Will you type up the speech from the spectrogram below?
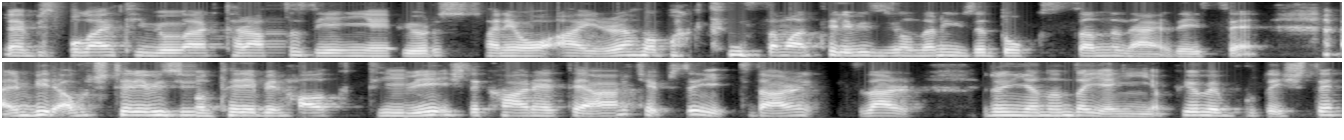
Yani biz Olay TV olarak tarafsız yayın yapıyoruz. Hani o ayrı ama baktığınız zaman televizyonların %90'ı neredeyse. Hani bir avuç televizyon, Tele1 Halk TV, işte KRT hariç hepsi iktidarın iktidarın yanında yayın yapıyor ve burada işte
